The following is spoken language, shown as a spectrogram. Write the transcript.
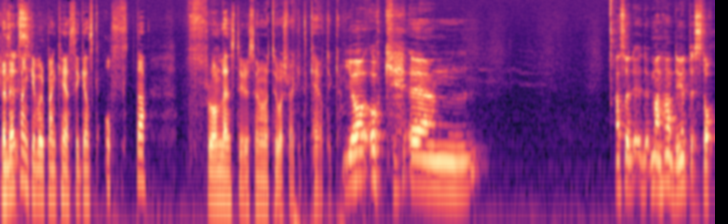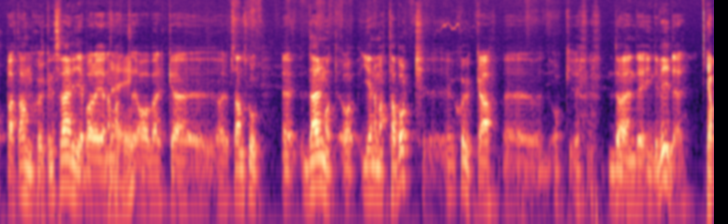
Den där tankevurpan kan jag se ganska ofta från Länsstyrelsen och Naturvårdsverket kan jag tycka. Ja och um, Alltså man hade ju inte stoppat almsjukan i Sverige bara genom Nej. att avverka eh, Örups almskog. Eh, däremot genom att ta bort eh, sjuka och döende individer ja.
